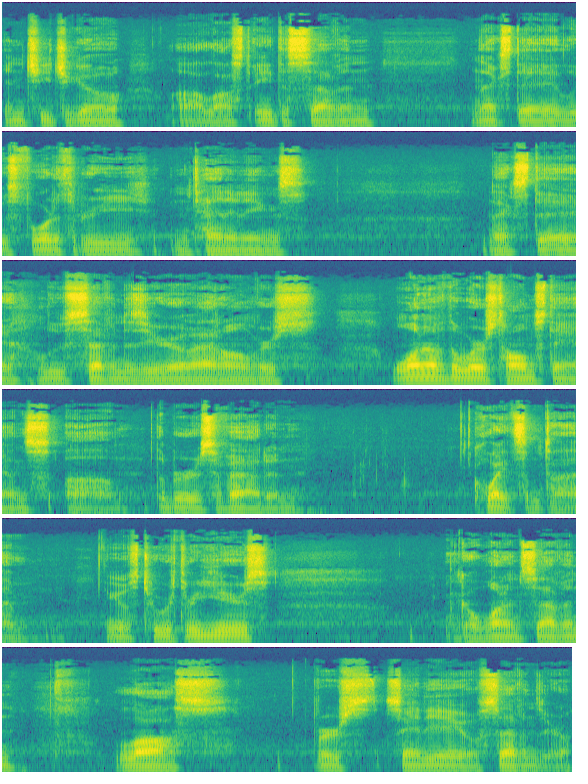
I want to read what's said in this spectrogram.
in Chichigo. Uh, lost 8 to 7. Next day, lose 4 to 3 in 10 innings. Next day, lose seven to zero at home versus one of the worst homestands um, the Brewers have had in quite some time. I think it was two or three years. Go one and seven. Loss versus San Diego 7-0.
